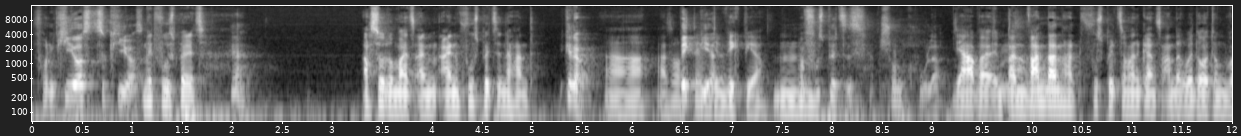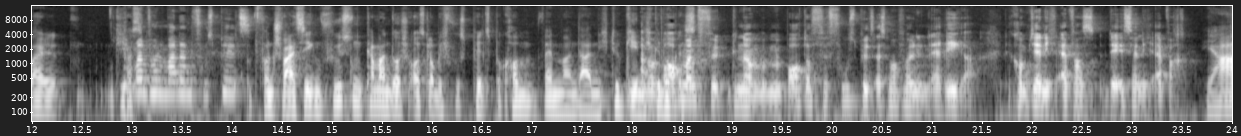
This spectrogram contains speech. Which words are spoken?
von Kiosk zu Kiosk. mit Fußpilz. Ja, Ach so, du meinst einen, einen Fußpilz in der Hand. Genau. Ah, also Wegbier. den, den Wegbier. Mhm. Aber Fußpilz ist schon cooler. Ja, aber beim Namen. Wandern hat Fußpilz nochmal eine ganz andere Bedeutung, weil pass- man von Wandern Fußpilz? von schweißigen Füßen kann man durchaus, glaube ich, Fußpilz bekommen, wenn man da nicht hygienisch Aber genug braucht man ist. für, genau, man braucht doch für Fußpilz erstmal voll den Erreger. Der kommt ja nicht einfach, der ist ja nicht einfach Ja,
